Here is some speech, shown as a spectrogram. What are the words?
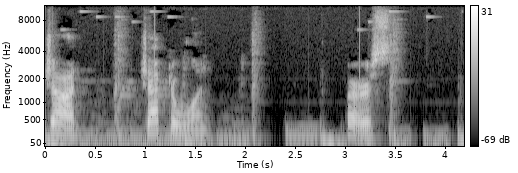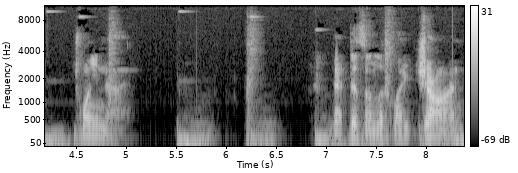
John chapter 1, verse 29. That doesn't look like John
